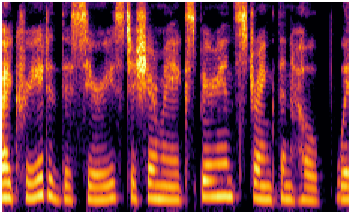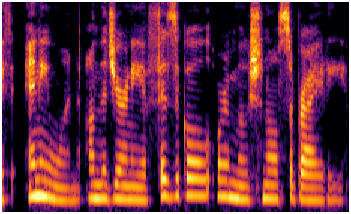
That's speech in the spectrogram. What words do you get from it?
I created this series to share my experience, strength, and hope with anyone on the journey of physical or emotional sobriety.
